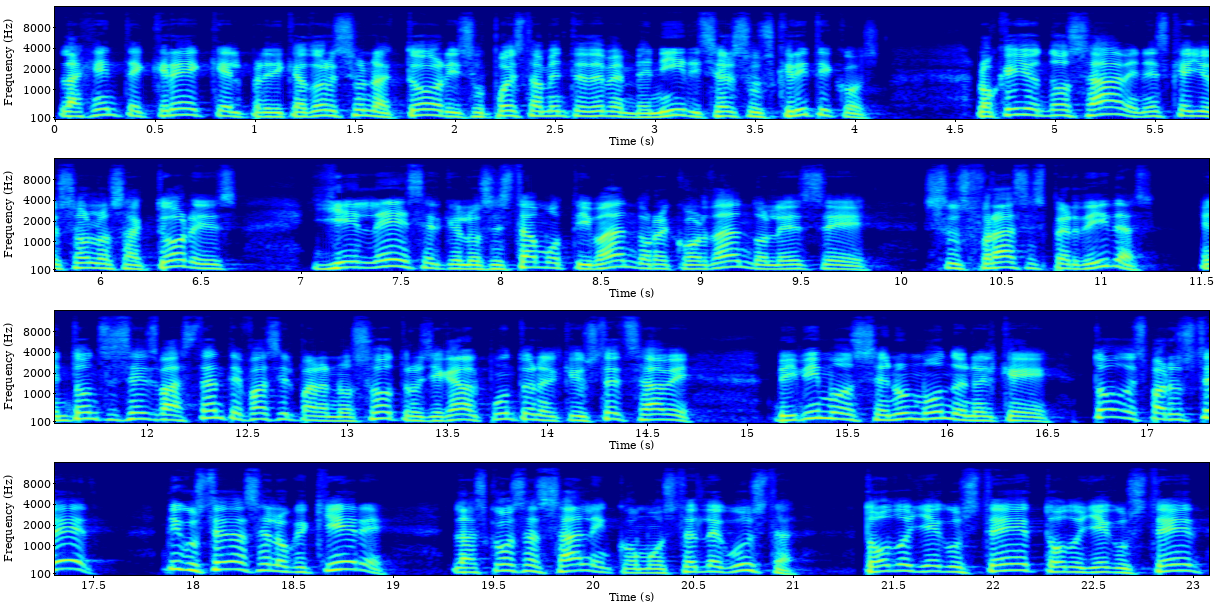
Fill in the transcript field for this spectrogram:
la gente cree que el predicador es un actor y supuestamente deben venir y ser sus críticos. Lo que ellos no saben es que ellos son los actores y él es el que los está motivando, recordándoles de sus frases perdidas. Entonces es bastante fácil para nosotros llegar al punto en el que usted sabe, vivimos en un mundo en el que todo es para usted. Digo, usted hace lo que quiere, las cosas salen como a usted le gusta. Todo llega usted, todo llega usted,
